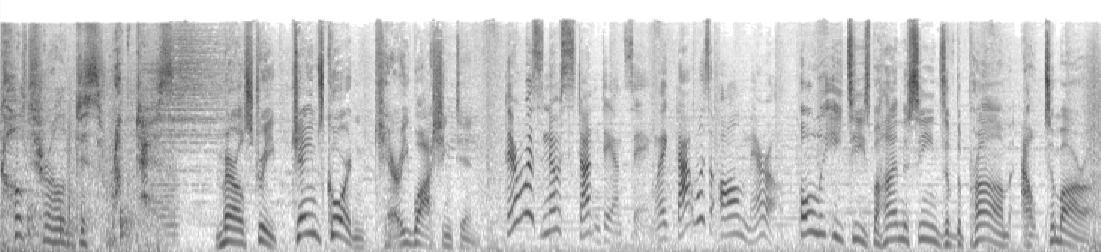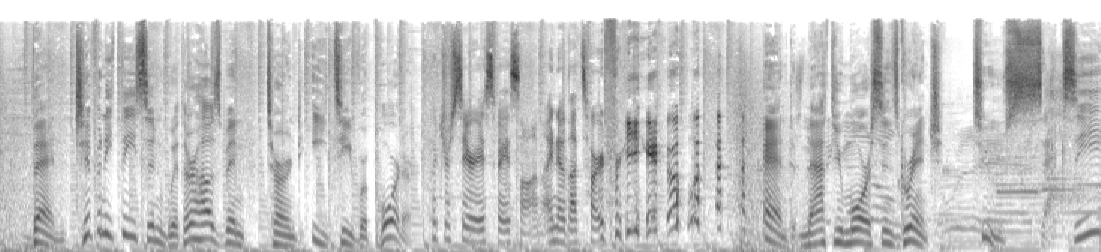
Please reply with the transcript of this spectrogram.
cultural disruptors. Meryl Streep, James Corden, Kerry Washington. There was no stunt dancing. Like, that was all Meryl. Only ET's behind the scenes of the prom out tomorrow. Then Tiffany Thiessen with her husband turned ET reporter. Put your serious face on. I know that's hard for you. And Matthew Morrison's Grinch. Too sexy?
